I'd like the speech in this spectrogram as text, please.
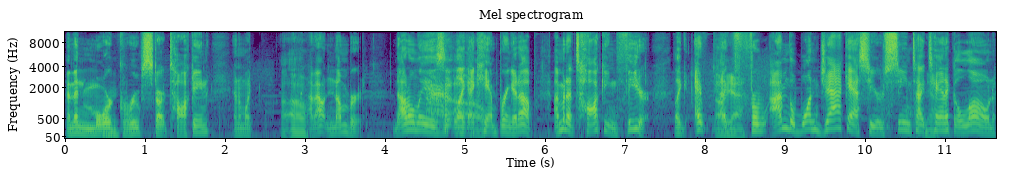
and then more mm-hmm. groups start talking and I'm like Uh-oh. I'm outnumbered. Not only is it like I can't bring it up, I'm in a talking theater. Like, Oh, I- yeah. for I'm the one jackass here who's seen Titanic alone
